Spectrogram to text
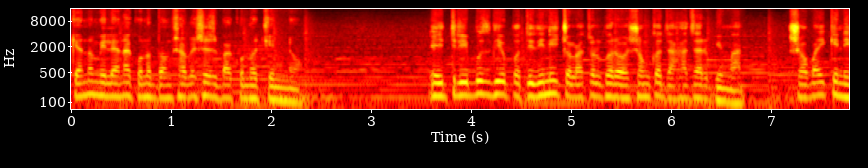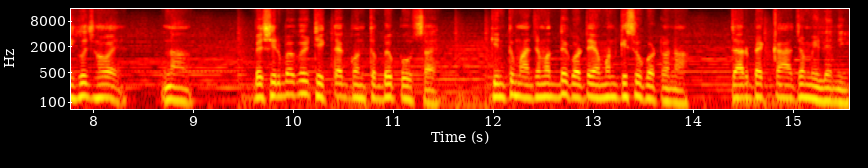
কেন মিলে না কোনো ধ্বংসাবশেষ বা কোনো চিহ্ন? এই ত্রিভুজ দিয়ে প্রতিদিনই চলাচল করে অসংখ্য জাহাজ আর বিমান। সবাই কি নিখোঁজ হয়? না। বেশিরভাগই ঠিকঠাক গন্তব্যে পৌঁছায়। কিন্তু মাঝে মধ্যে ঘটে এমন কিছু ঘটনা, যার ব্যাখ্যা আজও মিলেনি।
